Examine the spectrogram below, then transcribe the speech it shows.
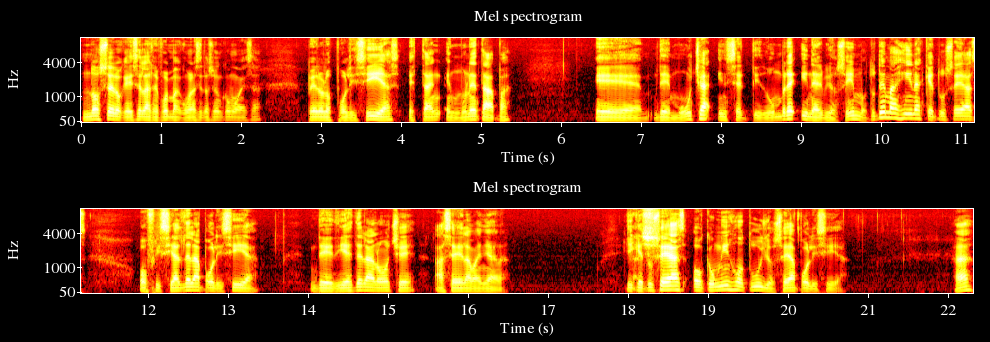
No sé lo que dice la reforma con una situación como esa, pero los policías están en una etapa eh, de mucha incertidumbre y nerviosismo. ¿Tú te imaginas que tú seas oficial de la policía de 10 de la noche a 6 de la mañana? Y que tú seas, o que un hijo tuyo sea policía. ¿Ah?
